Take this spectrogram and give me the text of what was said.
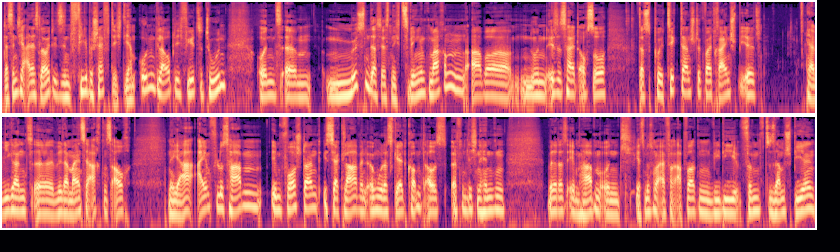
Das sind ja alles Leute, die sind viel beschäftigt. Die haben unglaublich viel zu tun und ähm, müssen das jetzt nicht zwingend machen. Aber nun ist es halt auch so, dass Politik da ein Stück weit reinspielt. Herr Wiegand äh, will da meines Erachtens auch naja, Einfluss haben im Vorstand. Ist ja klar, wenn irgendwo das Geld kommt aus öffentlichen Händen, will er das eben haben. Und jetzt müssen wir einfach abwarten, wie die fünf zusammen spielen.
